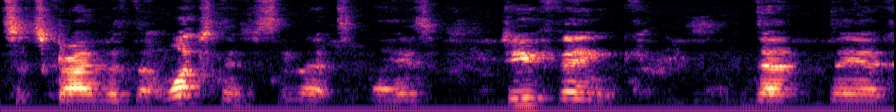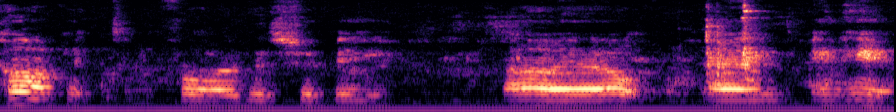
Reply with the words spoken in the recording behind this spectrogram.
subscribers that watch this Let's Plays, do you think that the carpet for this should be, uh, and in here,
